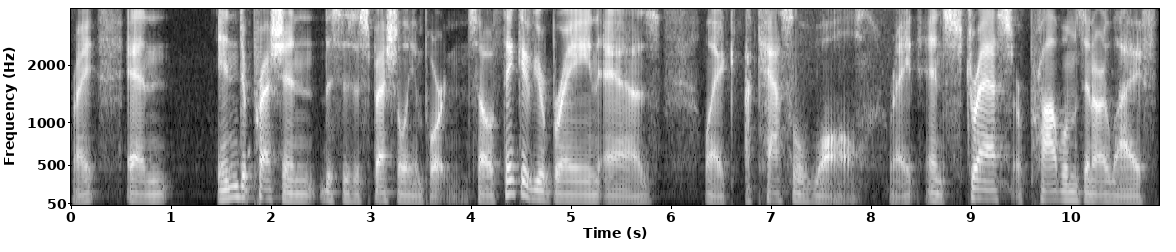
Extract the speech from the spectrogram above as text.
right? And in depression, this is especially important. So think of your brain as like a castle wall, right? And stress or problems in our life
